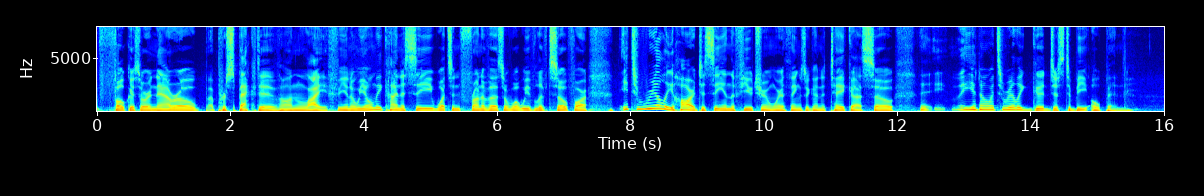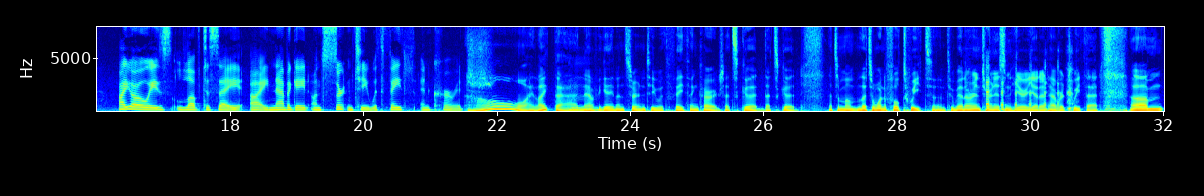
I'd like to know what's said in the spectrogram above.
focus or a narrow uh, perspective on life. You know, we only kind of see what's in front of us or what we've lived so far. It's really hard to see in the future and where things are going to take us. So, uh, you know, it's really good just to be open. I always love to say I navigate uncertainty with faith and courage. Oh, I like that. Mm. Navigate uncertainty with faith and courage. That's good. That's good. That's a mom- that's a wonderful tweet. Uh, too bad our intern isn't here yet. I'd have her tweet that. Um,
